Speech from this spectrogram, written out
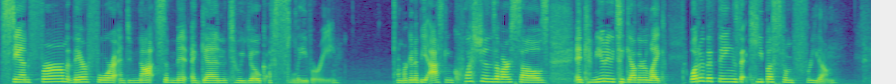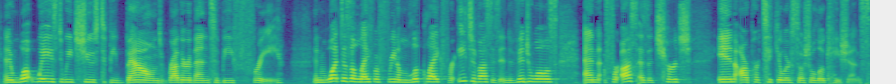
Stand firm, therefore, and do not submit again to a yoke of slavery. And we're going to be asking questions of ourselves in community together like, what are the things that keep us from freedom? And in what ways do we choose to be bound rather than to be free? And what does a life of freedom look like for each of us as individuals and for us as a church in our particular social locations?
